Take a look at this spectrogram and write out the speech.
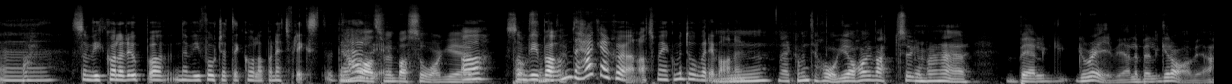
Eh, som vi kollade upp av när vi fortsatte kolla på Netflix. Det Jaha, här, som vi bara såg. eh, ja, som vi bara. "Mm, det här kanske är något, men jag kommer inte ihåg vad det var nu. Mm, nej, jag kommer inte ihåg. Jag har ju varit sugen på den här Belgravia, eller Belgravia.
